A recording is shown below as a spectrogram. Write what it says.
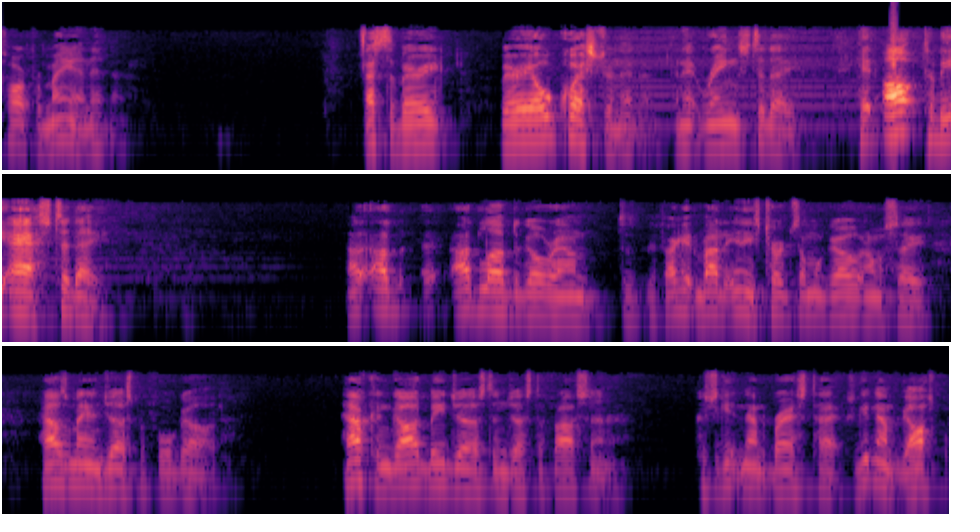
hard for man, isn't it? That's the very, very old question, isn't it? And it rings today. It ought to be asked today. I, would I'd love to go around. To, if I get invited to any churches, I'm going to go and I'm going to say, How's man just before God? How can God be just and justify a sinner? Because you're getting down to brass tacks. You're getting down to gospel.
